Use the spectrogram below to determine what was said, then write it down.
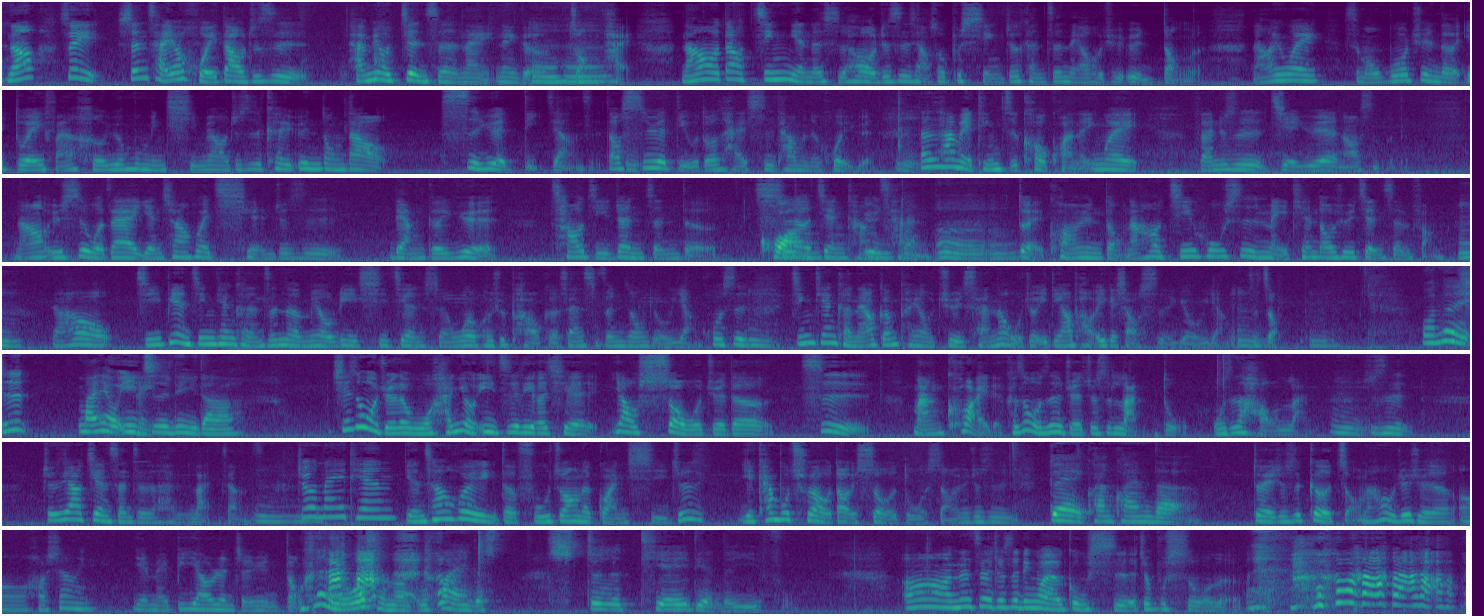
然后所以身材又回到就是还没有健身的那那个状态。然后到今年的时候，就是想说不行，就可能真的要回去运动了。然后因为什么蜗菌的一堆，反正合约莫名其妙，就是可以运动到四月底这样子。到四月底我都还是他们的会员，但是他们也停止扣款了，因为反正就是解约了，然后什么的。然后于是我在演唱会前就是两个月超级认真的吃了健康餐动，，嗯嗯对，狂运动，然后几乎是每天都去健身房。嗯然后，即便今天可能真的没有力气健身，我也会去跑个三十分钟有氧，或是嗯今天可能要跟朋友聚餐，那我就一定要跑一个小时的有氧。这种嗯，哇，那你其实，蛮有意志力的啊，其实我觉得我很有意志力，而且要瘦，我觉得是蛮快的。可是我真的觉得就是懒惰，我真的好懒，嗯就是就是要健身真的很懒这样子。嗯就那一天演唱会的服装的关系，就是也看不出来我到底瘦了多少，因为就是对，宽宽的。对，就是各种，然后我就觉得，嗯，好像也没必要认真运动。那你为什么不换一个 就是贴一点的衣服？哦，那这就是另外一个故事，就不说了。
